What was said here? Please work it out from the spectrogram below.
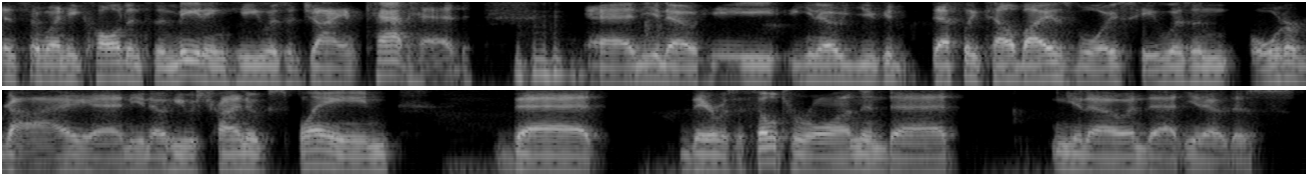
and so when he called into the meeting, he was a giant cat head. and you know, he, you know, you could definitely tell by his voice he was an older guy and you know, he was trying to explain that there was a filter on and that you know, and that, you know, this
